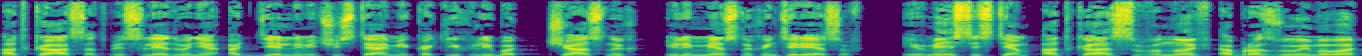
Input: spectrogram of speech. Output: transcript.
отказ от преследования отдельными частями каких-либо частных или местных интересов и вместе с тем отказ вновь образуемого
